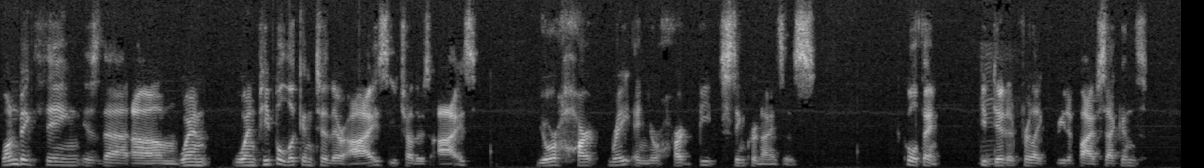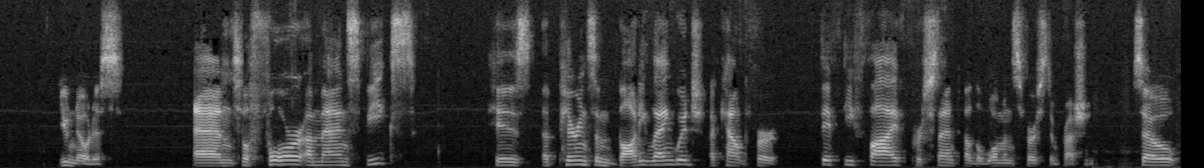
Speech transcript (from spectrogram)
one big thing is that um, when when people look into their eyes, each other's eyes, your heart rate and your heartbeat synchronizes. Cool thing. You did it for like three to five seconds. You notice. And before a man speaks, his appearance and body language account for 55% of the woman's first impression. So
